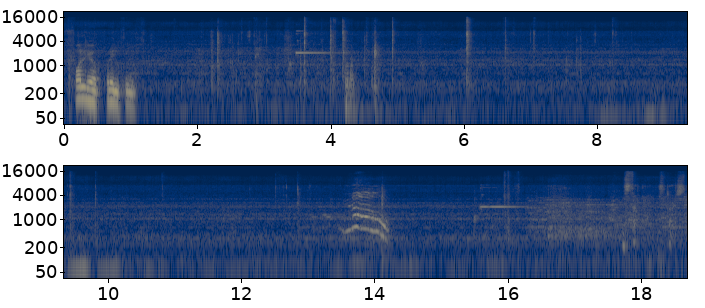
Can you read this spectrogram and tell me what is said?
folio printing. No! Isa.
